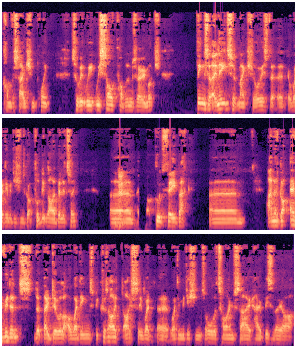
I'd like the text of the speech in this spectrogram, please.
conversation point. So we, we, we solve problems very much. Things that they need to make sure is that a, a wedding magician's got public liability. Okay. Good feedback. Um, and they've got evidence that they do a lot of weddings because I, I see wed, uh, wedding magicians all the time say how busy they are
